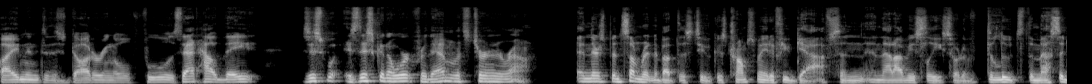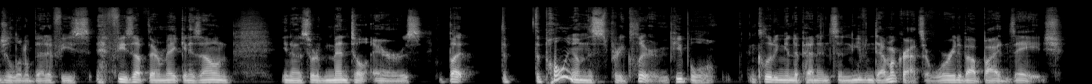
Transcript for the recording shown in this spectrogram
Biden into this doddering old fool? Is that how they? Is this is this going to work for them? Let's turn it around. and there's been some written about this too because Trump's made a few gaffes and and that obviously sort of dilutes the message a little bit if he's if he's up there making his own you know sort of mental errors but the the polling on this is pretty clear I mean people including independents and even Democrats are worried about Biden's age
